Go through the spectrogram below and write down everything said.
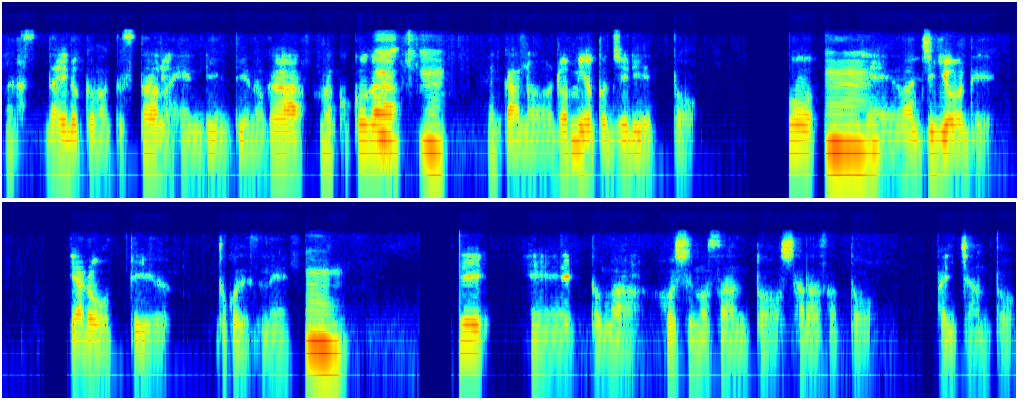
なんか第6幕、スターの片鱗っていうのが、まあ、ここが、うん。なんかあの、ロミオとジュリエットを、うん。えーまあ、授業でやろうっていうとこですね。うん。えっ、と、まあ、星野さんとシャラサと愛ちゃんと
